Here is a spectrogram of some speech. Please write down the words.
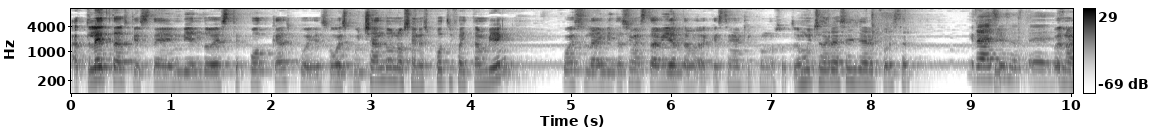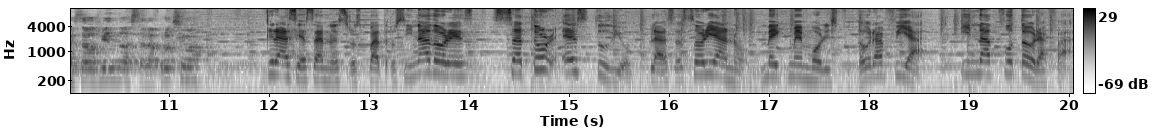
atletas que estén viendo este podcast, pues, o escuchándonos en Spotify también, pues la invitación está abierta para que estén aquí con nosotros. Muchas gracias, Yare, por estar Gracias a ustedes. Pues nos estamos viendo hasta la próxima. Gracias a nuestros patrocinadores, Satur Studio, Plaza Soriano, Make Memories Fotografía y Nat Fotógrafa.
